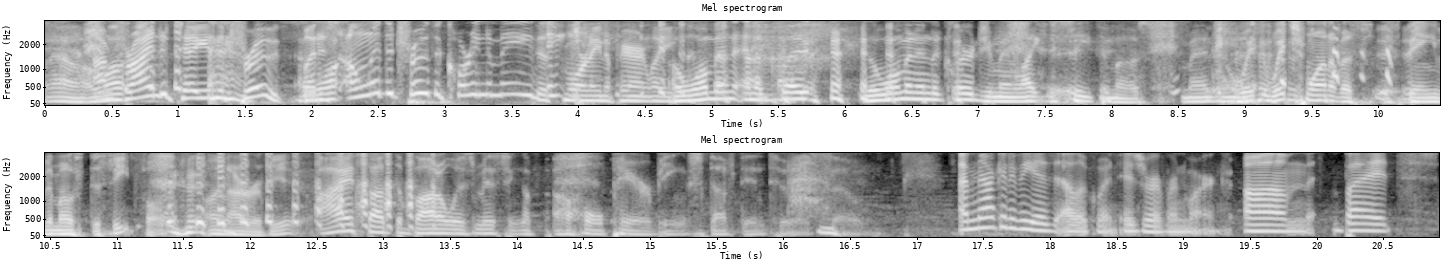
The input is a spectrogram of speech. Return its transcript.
Wow, a, I'm wo- trying to tell you the truth, but wa- it's only the truth according to me this morning, apparently. a woman and a cle- the woman and the clergyman like deceit the most. Imagine. Which, which one of us is being the most deceitful on our review? I thought the bottle was missing a, a whole pear being stuffed into it. So I'm not going to be as eloquent as Reverend Mark. Um, but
